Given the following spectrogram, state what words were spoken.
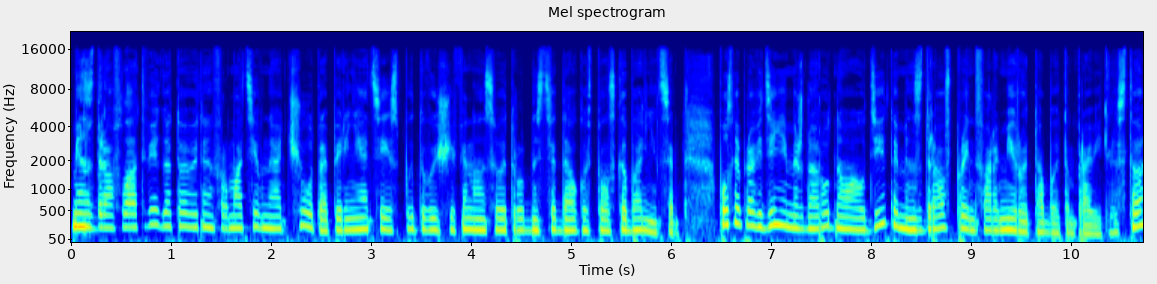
Минздрав Латвии готовит информативный отчет о перенятии испытывающей финансовые трудности Даугавпилской больницы. После проведения международного аудита Минздрав проинформирует об этом правительство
